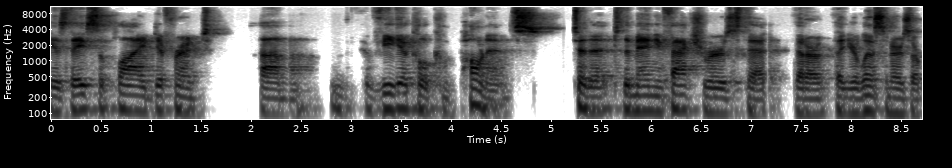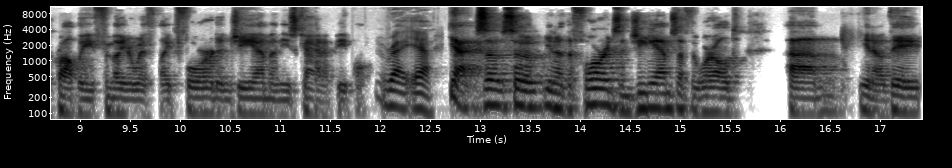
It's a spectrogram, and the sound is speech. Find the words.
is they supply different um, vehicle components to the to the manufacturers that that are that your listeners are probably familiar with, like Ford and GM and these kind of people. Right. Yeah. Yeah. So so you know the Fords and GMs of the world, um, you know they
